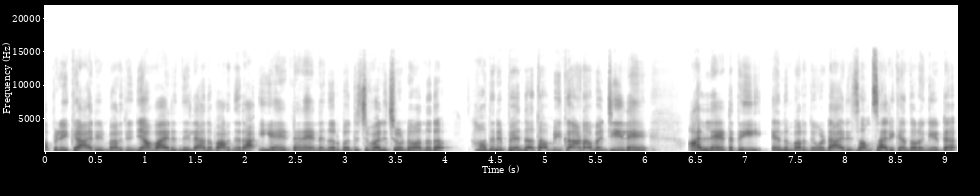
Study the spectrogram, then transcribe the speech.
അപ്പോഴേക്ക് ആര്യൻ പറഞ്ഞു ഞാൻ വരുന്നില്ല എന്ന് പറഞ്ഞതാ ഈ ഏട്ടനെ എന്നെ നിർബന്ധിച്ച് വലിച്ചുകൊണ്ട് വന്നത്. അതിനിപ്പോൾ എന്താ തമ്മി കാണാൻ പറ്റിയില്ലേ? അല്ല ഏട്ടത്തി എന്നും പറഞ്ഞുകൊണ്ട് ആര്യൻ സംസാരിക്കാൻ തുടങ്ങിയിട്ട്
